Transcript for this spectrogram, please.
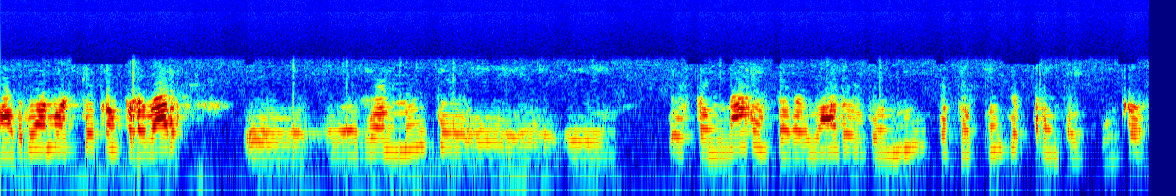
habríamos que comprobar realmente esta imagen, pero ya desde 1735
